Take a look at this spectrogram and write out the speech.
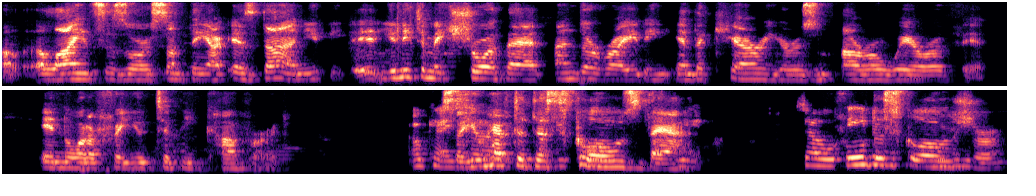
alliances or something is done, you, you need to make sure that underwriting and the carriers are aware of it in order for you to be covered. Okay. So, so you have to disclose that. So full disclosure.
